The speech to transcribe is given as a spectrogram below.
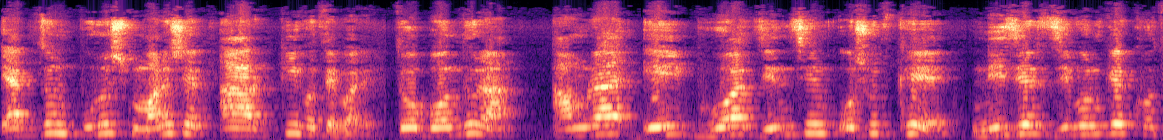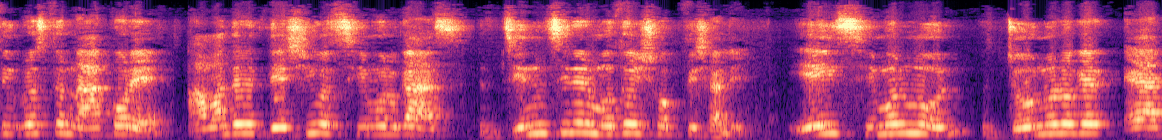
একজন পুরুষ মানুষের আর কি হতে পারে? তো বন্ধুরা, আমরা এই ভুয়া জিনসিন ওষুধ খেয়ে নিজের জীবনকে ক্ষতিগ্রস্ত না করে আমাদের দেশীয় শিমুল গাছ জিনসিনের মতোই শক্তিশালী। এই শিমুল মূল যৌন রোগের এক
